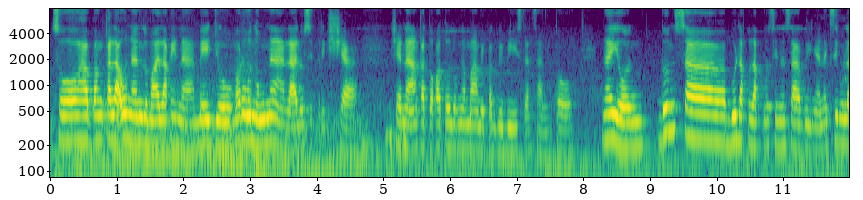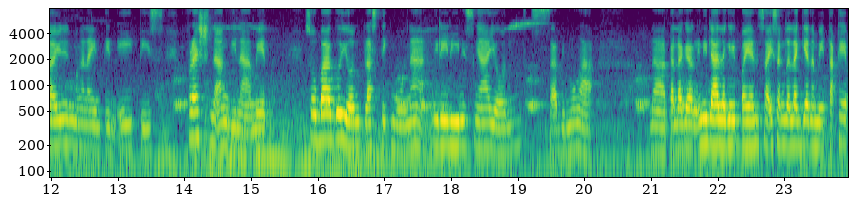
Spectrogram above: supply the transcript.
So habang kalaunan lumalaki na, medyo marunong na, lalo si Trixia. Siya na ang katukatulong ng mami pagbibihis ng santo. Ngayon, doon sa bulaklak na sinasabi niya, nagsimula yun yung mga 1980s, fresh na ang ginamit. So bago yon plastic muna. Nililinis nga yon sabi mo nga, na talagang inilalagay pa yan sa isang lalagyan na may takip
